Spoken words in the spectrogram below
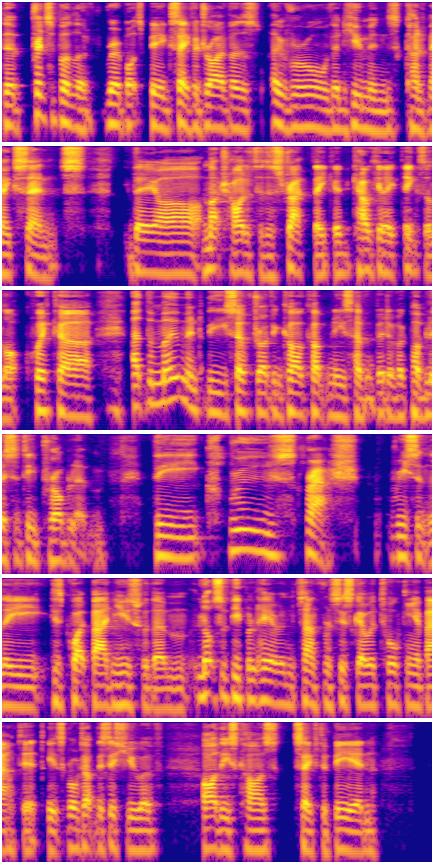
The principle of robots being safer drivers overall than humans kind of makes sense. They are much harder to distract. They can calculate things a lot quicker. At the moment, the self driving car companies have a bit of a publicity problem the cruise crash recently is quite bad news for them. Lots of people here in San Francisco are talking about it. It's brought up this issue of are these cars safe to be in,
